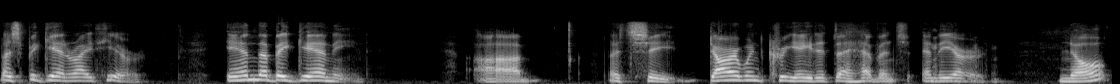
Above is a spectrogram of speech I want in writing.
Let's begin right here. In the beginning, uh, let's see, Darwin created the heavens and the earth. No,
